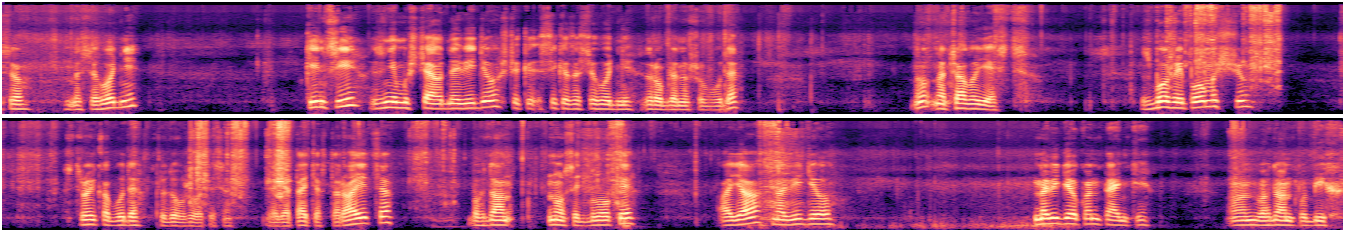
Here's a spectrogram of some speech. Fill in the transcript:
Все, на сьогодні. В кінці зніму ще одне відео, стільки, за сьогодні зроблено, що буде. Ну, начало є. З Божою допомогою стройка буде продовжуватися. Дядя Петя старається, Богдан носить блоки, а я на відео на відеоконтенті. Он Богдан побіг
